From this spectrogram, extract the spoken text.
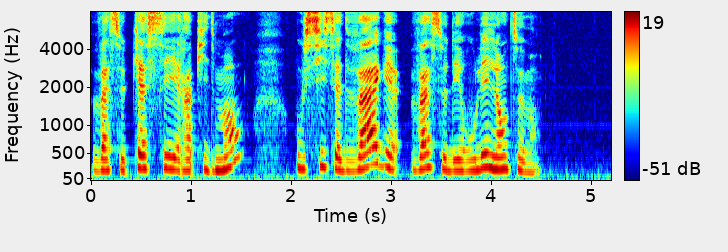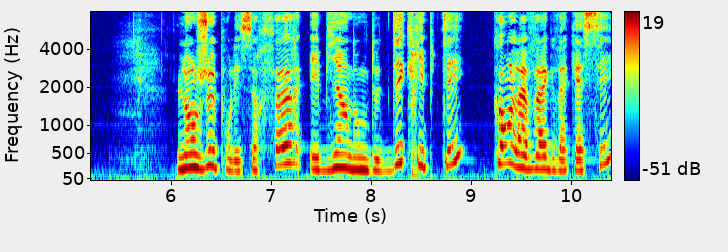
va se casser rapidement ou si cette vague va se dérouler lentement. L'enjeu pour les surfeurs est bien donc de décrypter quand la vague va casser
